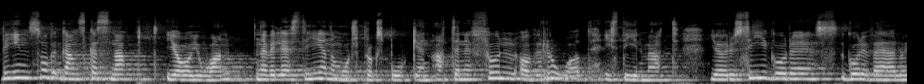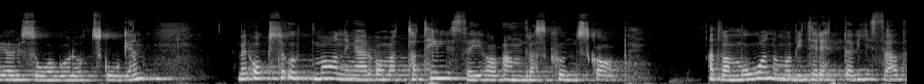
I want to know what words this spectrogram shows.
Vi insåg ganska snabbt, jag och Johan, när vi läste igenom Ordspråksboken, att den är full av råd i stil med att gör du si går det, går det väl och gör du så går det åt skogen. Men också uppmaningar om att ta till sig av andras kunskap. Att vara mån om att bli tillrättavisad.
